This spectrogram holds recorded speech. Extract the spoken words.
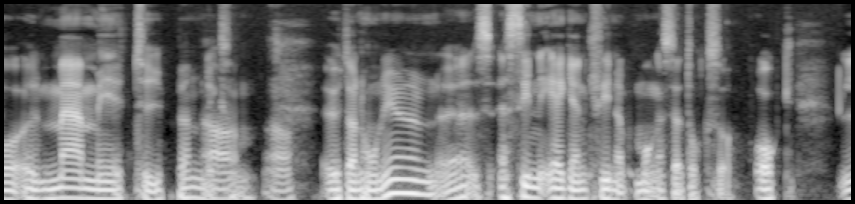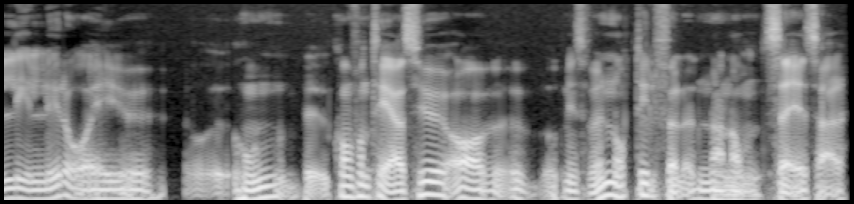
och Mammy-typen liksom. Ja. Utan hon är ju en, eh, sin egen kvinna på många sätt också. Och Lily då är ju, hon konfronteras ju av, eh, åtminstone något tillfälle, när någon säger så här,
